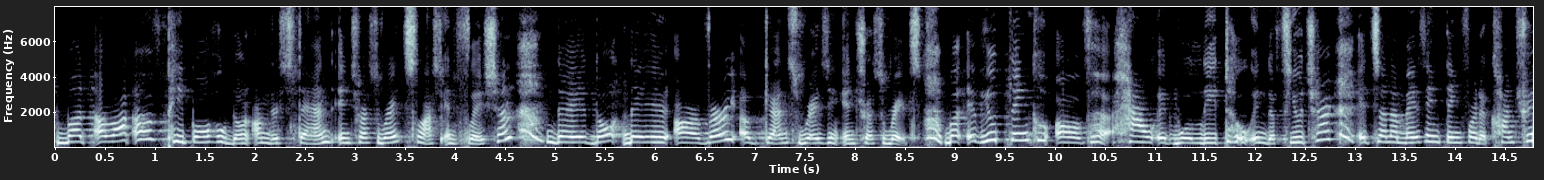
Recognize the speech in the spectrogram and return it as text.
But a lot of people who don't understand interest rates slash inflation, they don't, they are very against raising interest rates. But if you think of how it will lead to in the future, it's an amazing thing for the country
